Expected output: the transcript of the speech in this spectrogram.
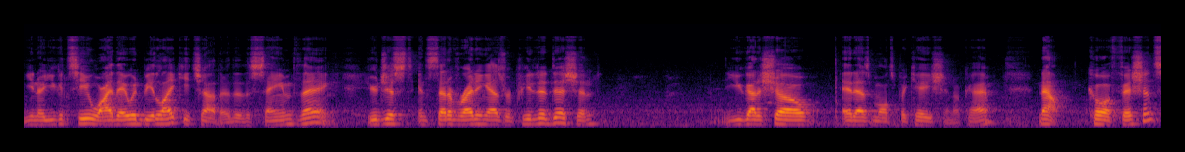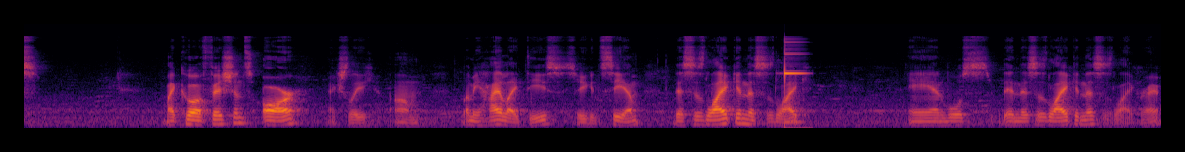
you know, you can see why they would be like each other. They're the same thing. You're just, instead of writing as repeated addition, you got to show it as multiplication, okay? Now, coefficients. My coefficients are, actually, um, let me highlight these so you can see them. This is like and this is like. And we'll, and this is like and this is like, right?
